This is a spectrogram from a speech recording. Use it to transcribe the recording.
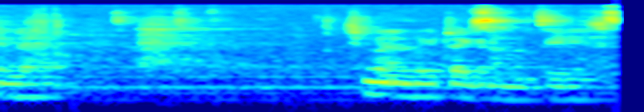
tendai chimwana ndokutsvakira mapirizi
